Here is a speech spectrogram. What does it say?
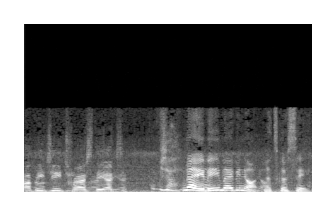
RPG trashed the exit. Maybe, maybe not. Let's go see.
